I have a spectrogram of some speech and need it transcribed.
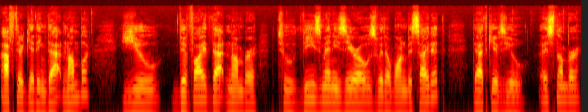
After getting that number, you divide that number to these many zeros with a one beside it. That gives you this number.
